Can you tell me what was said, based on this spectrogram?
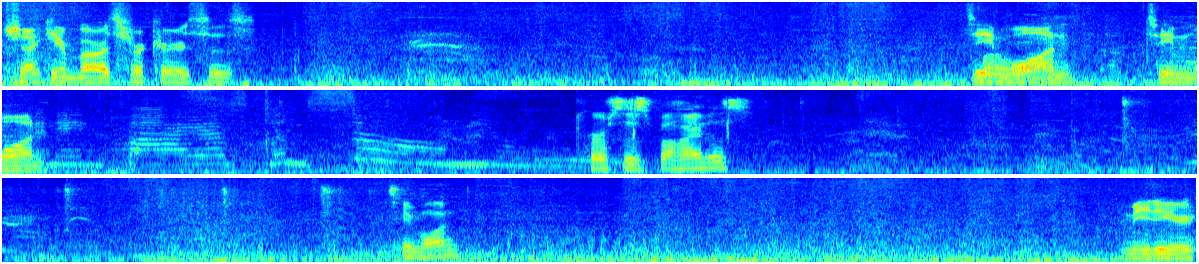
Check your bars for curses. Team one. Team one. Curses behind us. Team one. Meteor.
